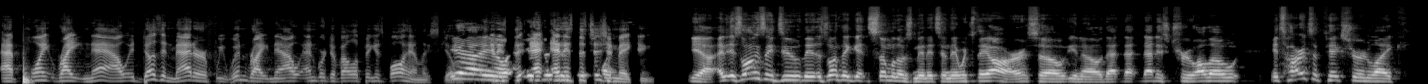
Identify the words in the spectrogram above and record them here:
at point right now, it doesn't matter if we win right now and we're developing his ball handling skills. yeah, you and know, his, and, and his decision making. Yeah, as long as they do, they- as long as they get some of those minutes in there, which they are. So you know that that that is true. Although it's hard to picture like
